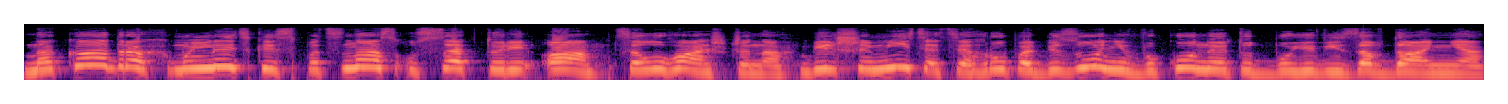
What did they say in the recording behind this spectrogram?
На кадрах Хмельницький спецназ у секторі А. Це Луганщина. Більше місяця група бізонів виконує тут бойові завдання.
